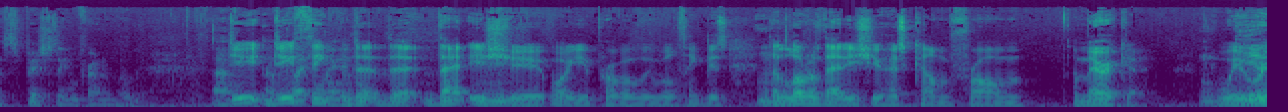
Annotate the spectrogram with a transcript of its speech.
especially in front of a, a Do you, a do you think man. that, that that Mm. issue? Well, you probably will think this. That a lot of that issue has come from America. We Mm. Yeah, were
